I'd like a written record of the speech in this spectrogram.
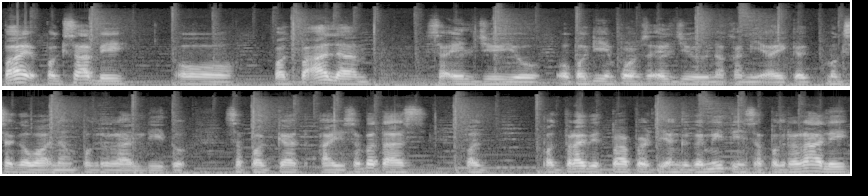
pa, pagsabi o pagpaalam sa LGU o pag-i-inform sa LGU na kami ay magsagawa ng pagrarally dito. Sapagkat ayon sa batas pag pag private property ang gagamitin sa pagrarally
